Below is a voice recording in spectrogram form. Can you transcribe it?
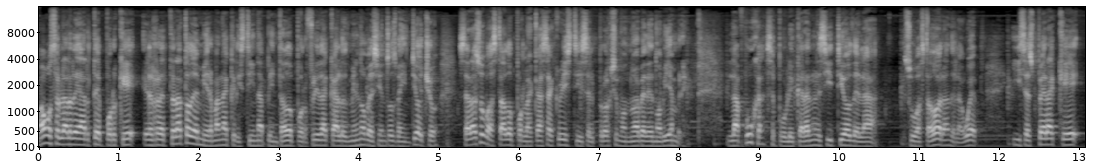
Vamos a hablar de arte porque el retrato de mi hermana Cristina, pintado por Frida Kahlo en 1928, será subastado por la casa Christie's el próximo 9 de noviembre. La puja se publicará en el sitio de la subastadora de la web y se espera que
